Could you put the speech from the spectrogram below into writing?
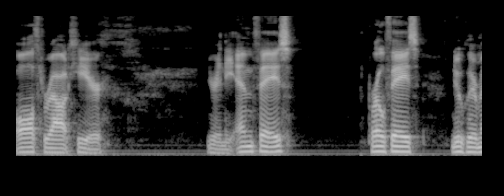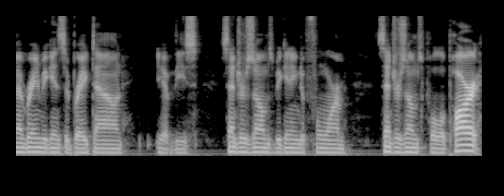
all throughout here, you're in the M phase. Prophase, nuclear membrane begins to break down. You have these centrosomes beginning to form. Centrosomes pull apart,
